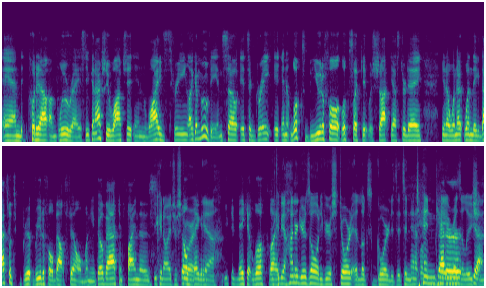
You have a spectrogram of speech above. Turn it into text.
and put it out on Blu-ray, so you can actually watch it in widescreen like a movie. And so it's a great, it, and it looks beautiful. It looks like it was shot yesterday you know when when they that's what's beautiful about film when you go back and find those you can always restore it yeah you can make it look like it could be 100 years old if you restore it it looks gorgeous it's in 10k better, resolution yeah,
